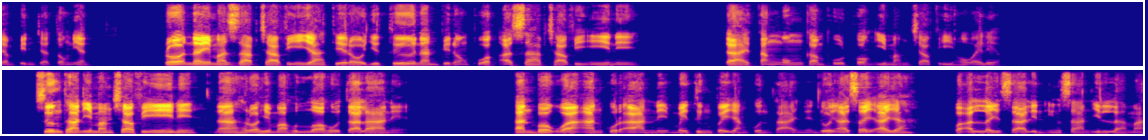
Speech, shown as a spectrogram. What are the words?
จำเป็นจะต้องเนียน เพราะในมัสยิดชาฟีียะที่เรายึดถือนั้นพี่น้องพวกอาซาบชาฟีอีนี่ได้ตั้งงงคำพูดของอิหมัมชาฟีอีเอาไว้แล้วซึ่งท่านอิหมัมชาฟีอีนี่นะรอฮิมาฮุลลอฮุตาลานี่ท่านบอกว่าอ่านกุรอานนี่ไม่ถึงไปยังคนตายเนี่ยโดยอาศัยอายะว่าอัลไลซาลินอินซานอิลลามา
